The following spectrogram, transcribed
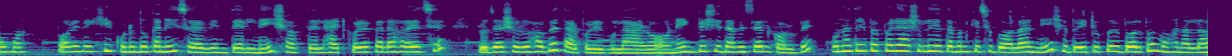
ও মা পরে দেখি কোনো দোকানেই সয়াবিন তেল নেই, সব তেল হাইট করে ফেলা হয়েছে। রোজা শুরু হবে, তারপর এগুলো আরও অনেক বেশি দামে সেল করবে। ওনাদের ব্যাপারে আসলে তেমন কিছু বলার নেই, শুধু এটুকুই বলব, মহান আল্লাহ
